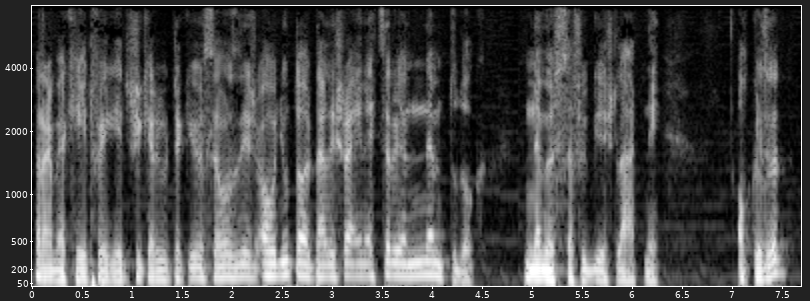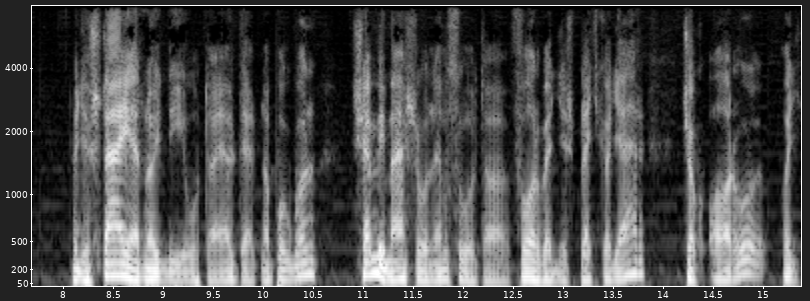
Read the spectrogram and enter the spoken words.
remek hétvégét sikerült ki összehozni, és ahogy utaltál is rá, én egyszerűen nem tudok nem összefüggést látni. A között, hogy a Steyer nagydíj óta eltelt napokban semmi másról nem szólt a Form 1-es plegykagyár, csak arról, hogy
